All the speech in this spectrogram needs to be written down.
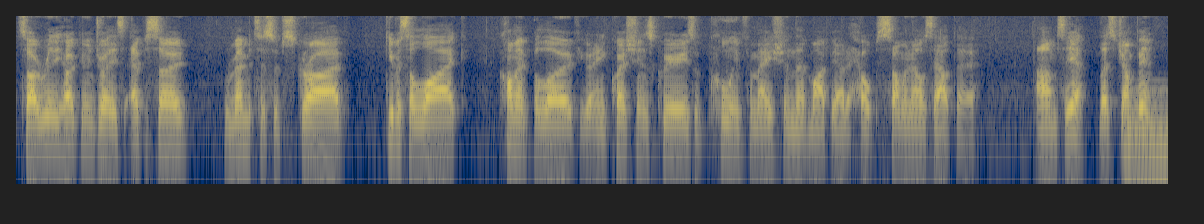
So I really hope you enjoy this episode. Remember to subscribe, give us a like, comment below if you've got any questions, queries, or cool information that might be able to help someone else out there. Um, so yeah, let's jump in.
